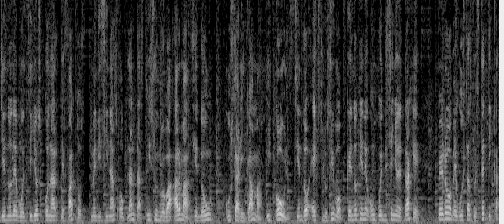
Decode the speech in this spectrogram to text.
lleno de bolsillos con artefactos, medicinas o plantas y su nueva arma siendo un Kusarigama y Cole siendo exclusivo que no tiene un buen diseño de traje pero me gusta su estética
